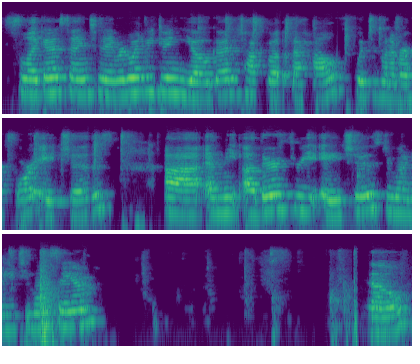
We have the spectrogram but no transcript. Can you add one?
so like I was saying today, we're going to be doing yoga to talk about the health, which is one of our four H's. Uh, and the other three H's, do one of you two want to say them? No.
